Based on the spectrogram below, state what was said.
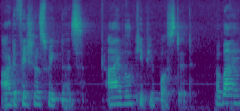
artificial sweeteners. I will keep you posted. Bye-bye.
